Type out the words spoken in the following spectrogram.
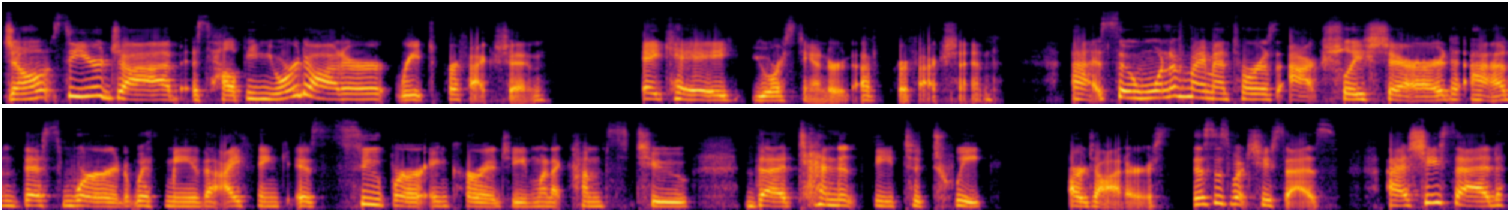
Don't see your job as helping your daughter reach perfection, aka your standard of perfection. Uh, so, one of my mentors actually shared um, this word with me that I think is super encouraging when it comes to the tendency to tweak our daughters. This is what she says. Uh, she said,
